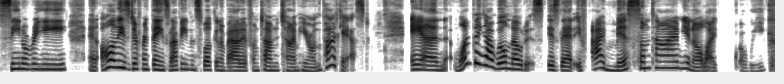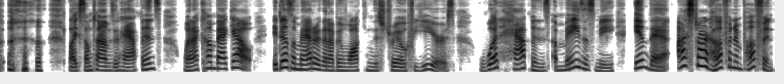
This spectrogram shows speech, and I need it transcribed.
scenery and all of these different things. And I've even spoken about it from time to time here on the podcast. And one thing I will notice is that if I miss some time, you know, like a week, like sometimes it happens, when I come back out, it doesn't matter that I've been walking this trail for years. What happens amazes me in that I start huffing and puffing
